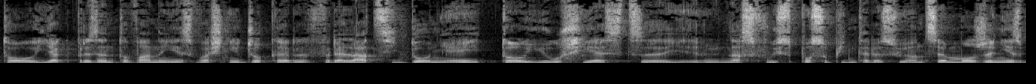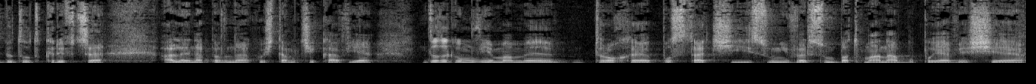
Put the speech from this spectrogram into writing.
to, jak prezentowany jest właśnie Joker w relacji do niej, to już jest na swój sposób interesujące. Może niezbyt odkrywcze, ale na pewno jakoś tam ciekawie. Do tego mówię, mamy trochę postaci z uniwersum Batmana, bo pojawia się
